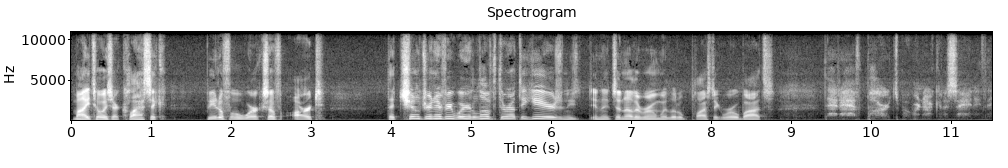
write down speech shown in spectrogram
My toys are classic, beautiful works of art that children everywhere love throughout the years. And, he's, and it's another room with little plastic robots that have parts, but we're not going to say anything.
